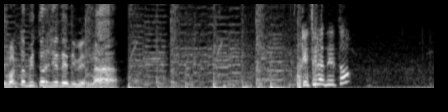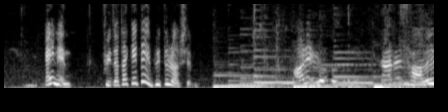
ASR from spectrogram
এবার তো ভিতরে যেতে দিবেন না? দে তো। এই নেন ফিতাটা কেটে ভিতরে আসেন। আরে আরে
